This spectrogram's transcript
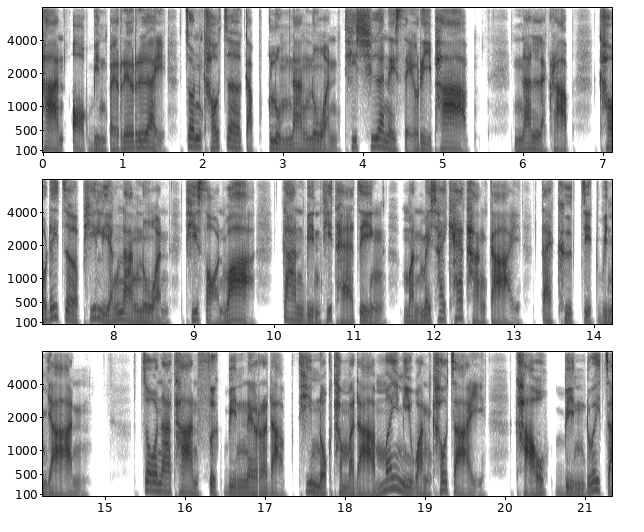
ธานออกบินไปเรื่อยๆ จนเขาเจอกับกลุ่มนางนวลที่เชื่อในเสรีภาพ นั่นแหละครับ เขาได้เจอพี่เลี้ยงนางนวลที่สอนว่าการบินที่แท้จริง มันไม่ใช่แค่ทางกาย แต่คือจิตวิญญาณ โจนาธานฝึกบินในระดับที่นกธรรมดาไม่มีวันเข้าใจ เขาบินด้วยใจ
